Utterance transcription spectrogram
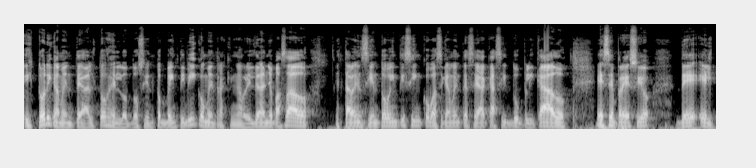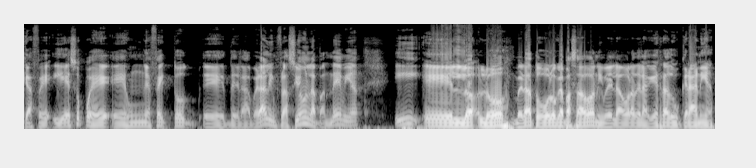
históricamente altos en los 220 y pico, mientras que en abril del año pasado estaba en 125, básicamente se ha casi duplicado ese precio del café. Y eso pues es un efecto eh, de la, ¿verdad? la inflación, la pandemia y eh, ¿verdad? todo lo que ha pasado a nivel ahora de la guerra de Ucrania.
